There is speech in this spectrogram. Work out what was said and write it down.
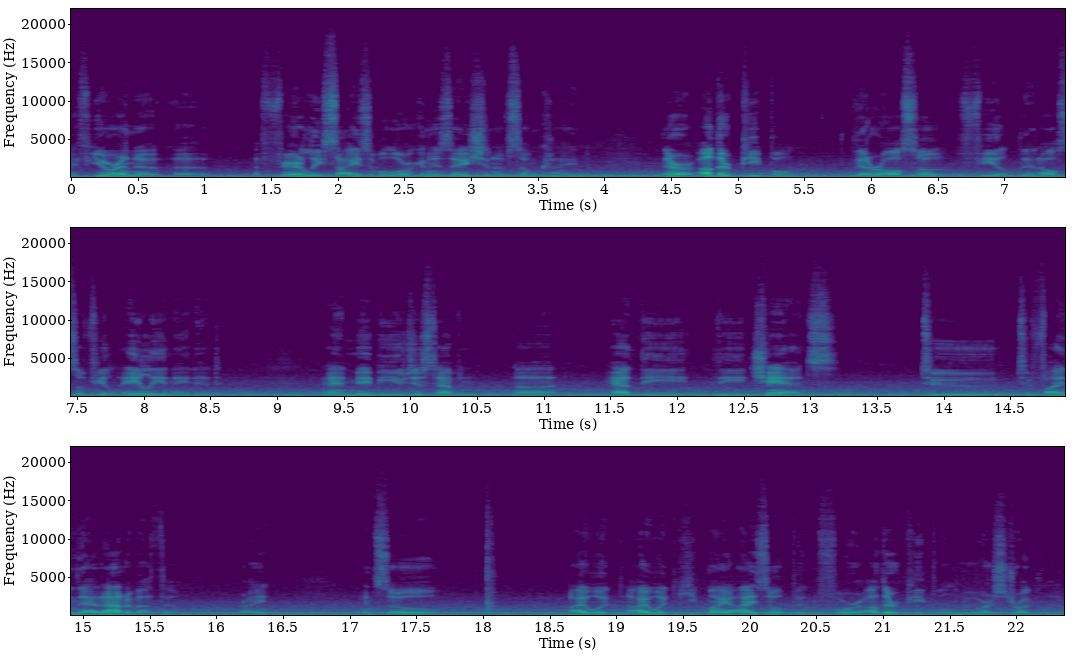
if you're in a, a, a fairly sizable organization of some kind, there are other people that are also feel that also feel alienated, and maybe you just haven't uh, had the the chance to to find that out about them, right? And so I would I would keep my eyes open for other people who are struggling,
